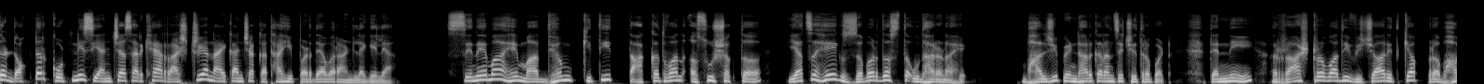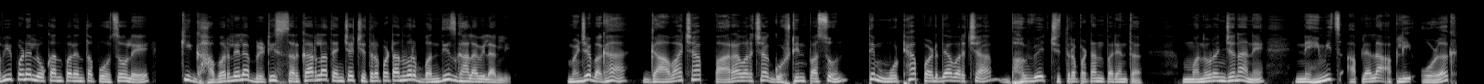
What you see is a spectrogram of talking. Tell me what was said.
तर डॉक्टर कोटणीस यांच्यासारख्या राष्ट्रीय नायकांच्या कथाही पडद्यावर आणल्या गेल्या. सिनेमा हे माध्यम किती ताकदवान असू शकतं याचं हे एक जबरदस्त उदाहरण आहे. भालजी पेंढारकरांचे चित्रपट. त्यांनी राष्ट्रवादी विचार इतक्या प्रभावीपणे लोकांपर्यंत पोहोचवले की घाबरलेल्या ब्रिटिश सरकारला त्यांच्या चित्रपटांवर बंदीच घालावी लागली. म्हणजे बघा गावाच्या पारावरच्या गोष्टींपासून ते मोठ्या पडद्यावरच्या भव्य चित्रपटांपर्यंत. मनोरंजनाने नेहमीच आपल्याला आपली ओळख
